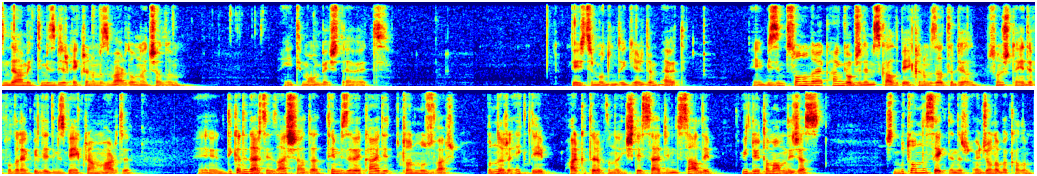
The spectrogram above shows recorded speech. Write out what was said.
Bizim devam ettiğimiz bir ekranımız vardı. Onu açalım. Eğitim 15'te evet. Değiştir modunda girdim. Evet. Ee, bizim son olarak hangi objelerimiz kaldı? Bir ekranımızı hatırlayalım. Sonuçta hedef olarak belirlediğimiz bir ekran vardı. Ee, dikkat ederseniz aşağıda temizle ve kaydet butonumuz var. Bunları ekleyip arka tarafını işlevselliğini sağlayıp videoyu tamamlayacağız. Şimdi buton nasıl eklenir? Önce ona bakalım.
